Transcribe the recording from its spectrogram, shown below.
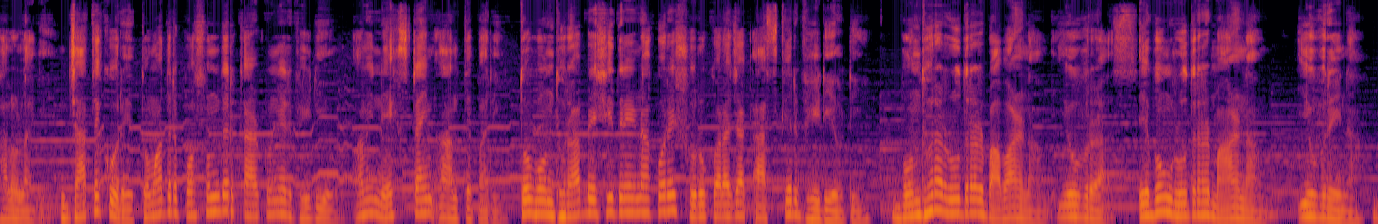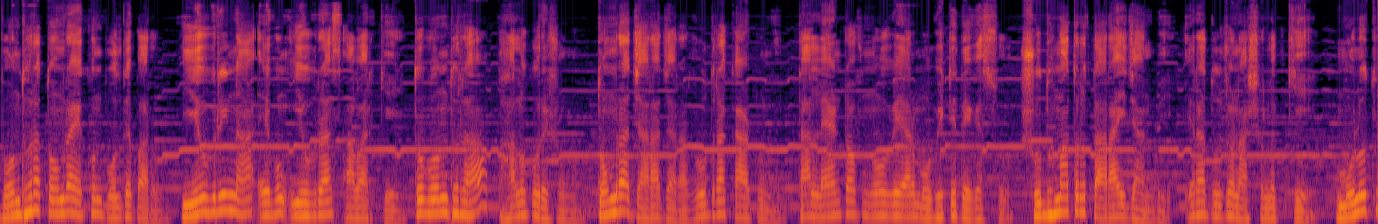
ভালো লাগে? যাতে করে তোমাদের পছন্দের কার্টুনের ভিডিও আমি নেক্সট টাইম আনতে পারি। তো বন্ধুরা, বেশি দেরি না করে শুরু করা যাক আজকের ভিডিওটি বন্ধুরা, রুদ্রার বাবার নাম ইউবরাজ এবং রুদ্রার মার নাম ইউব্রিনা বন্ধুরা, তোমরা এখন বলতে পারো ইউব্রিনা এবং ইউবরাজ আবার কে? তো বন্ধুরা, ভালো করে শোনো। তোমরা যারা যারা রুদ্রা কার্টুনে the land of no nowhere মুভিটি দেখেছ, শুধুমাত্র তারাই জানবে এরা দুজন আসলে কে। মূলত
